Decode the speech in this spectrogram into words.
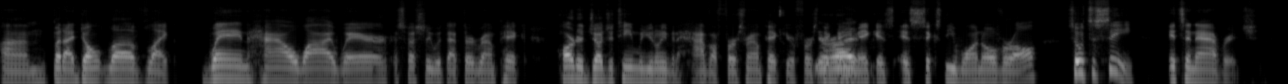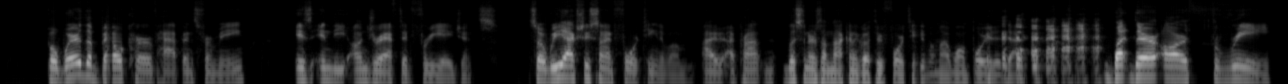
um, but I don't love like when, how, why, where, especially with that third round pick. Hard to judge a team when you don't even have a first round pick. Your first You're pick that you make is, is 61 overall. So it's a C. It's an average. But where the bell curve happens for me is in the undrafted free agents. So we actually signed 14 of them. I, I prom- listeners, I'm not going to go through 14 of them. I won't bore you to death but there are three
